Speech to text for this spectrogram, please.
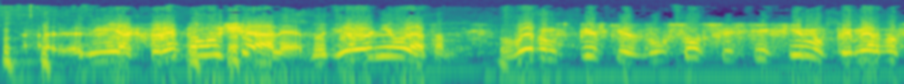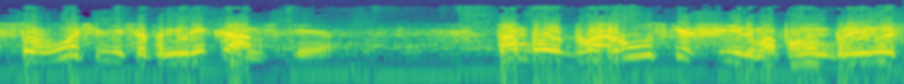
Э, Некоторые получали, но дело не в этом. В этом списке из 206 фильмов примерно 180 американские. Там было два русских фильма, по-моему, «Броненосец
